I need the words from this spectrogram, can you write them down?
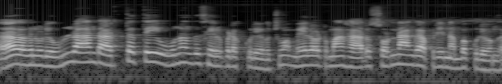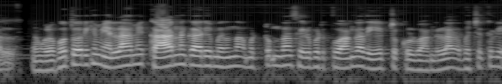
அதாவது அதனுடைய உள்ளார்ந்த அர்த்தத்தை உணர்ந்து செயல்படக்கூடியவங்க சும்மா மேலோட்டமாக யாரும் சொன்னாங்க அப்படின்னு நம்பக்கூடியவங்க. இவங்களை பொறுத்த வரைக்கும் எல்லாமே காரண காரியம் இருந்தால் மட்டும்தான் செயல்படுத்துவாங்க அதை ஏற்றுக்கொள்வாங்கல்ல அது பட்சத்தில்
